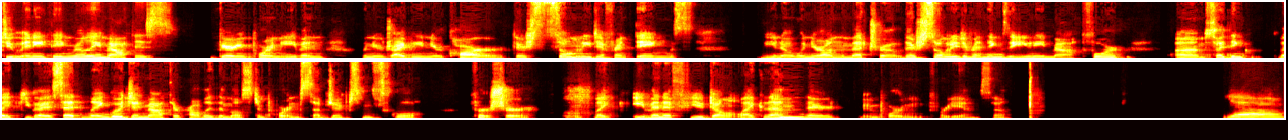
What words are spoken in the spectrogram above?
do anything really, math is very important. Even when you're driving in your car, there's so many different things. You know, when you're on the metro, there's so many different things that you need math for. Um, so I think, like you guys said, language and math are probably the most important subjects in school, for sure. Like even if you don't like them, they're important for you. So. Yeah,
